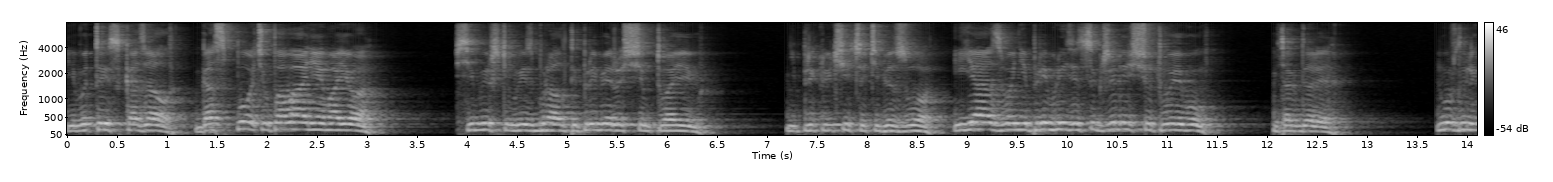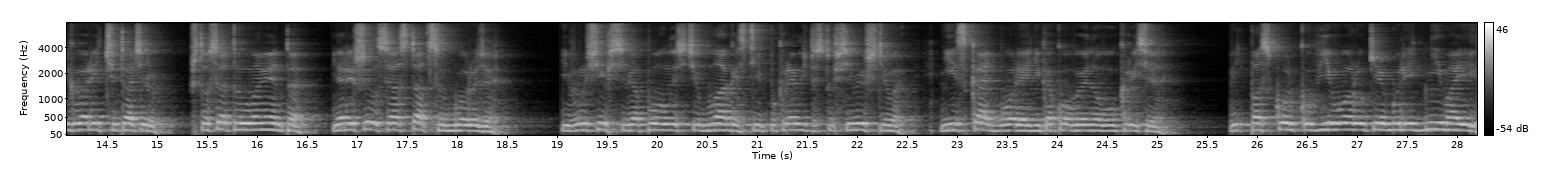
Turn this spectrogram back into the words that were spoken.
Ибо ты сказал, Господь, упование мое, Всевышнего избрал ты прибежищем твоим. Не приключится тебе зло, и язва не приблизится к жилищу твоему. И так далее. Нужно ли говорить читателю, что с этого момента я решился остаться в городе? и, вручив себя полностью благости и покровительству Всевышнего, не искать более никакого иного укрытия. Ведь поскольку в его руке были дни мои,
